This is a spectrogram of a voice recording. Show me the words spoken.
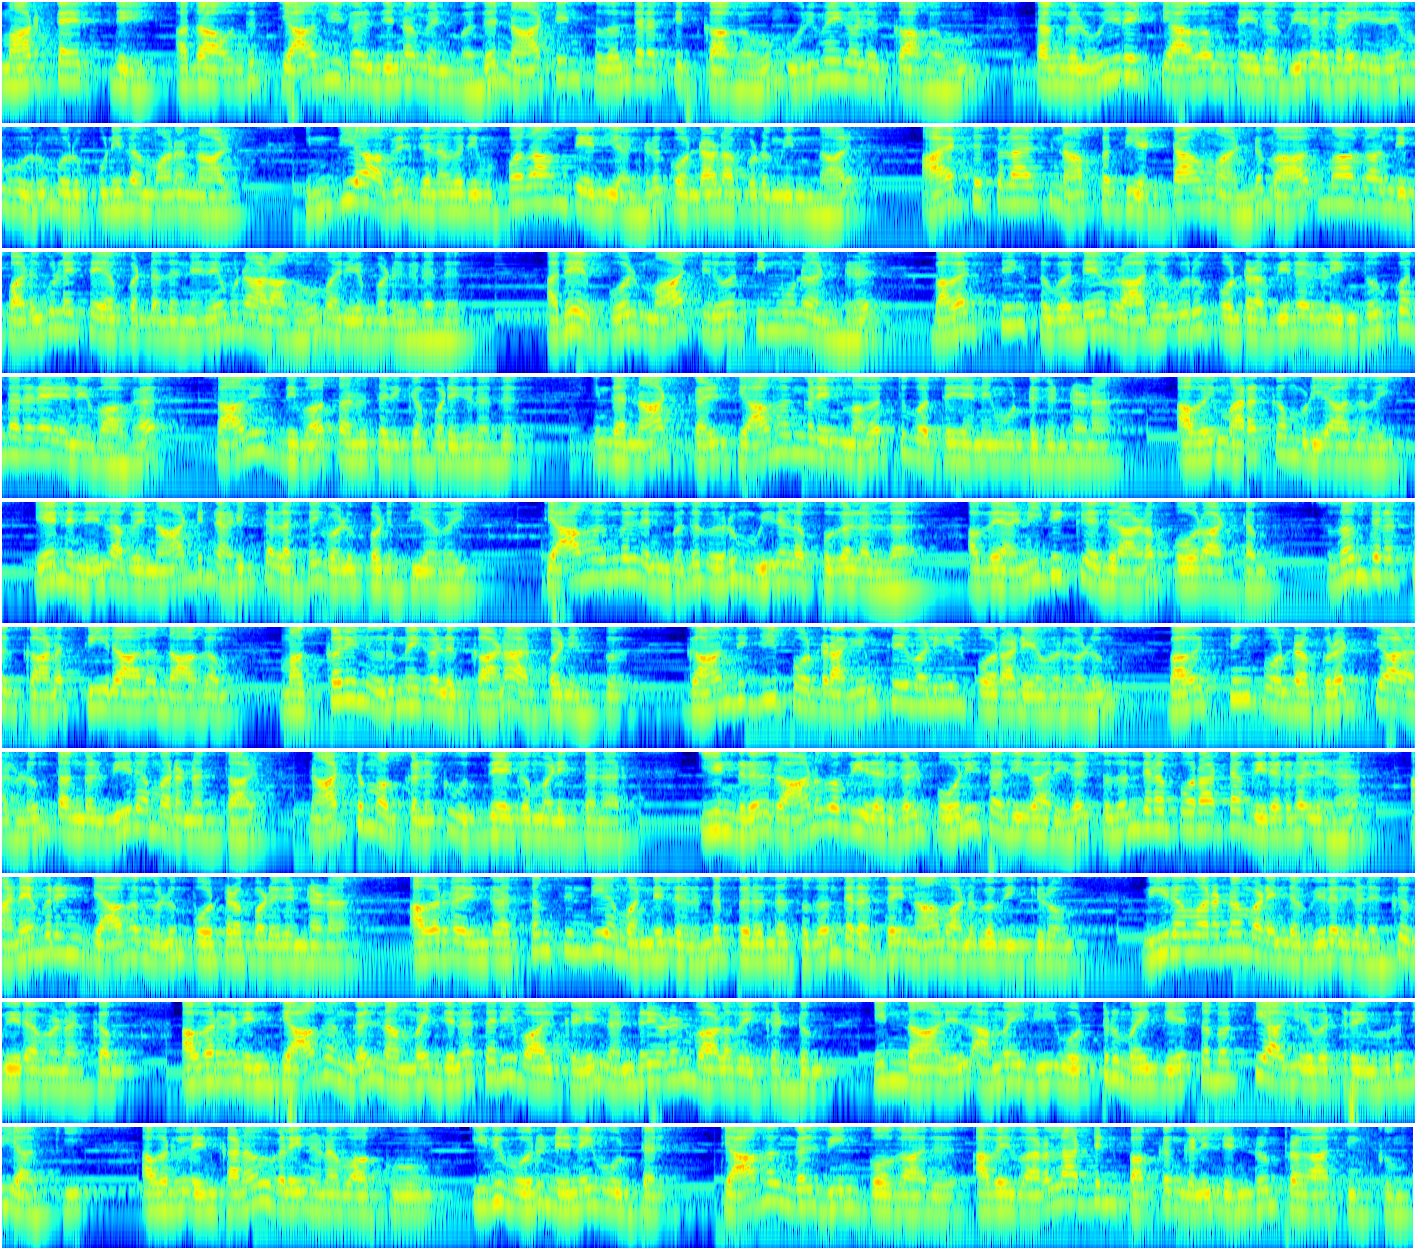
மார்டைர்ஸ் டே அதாவது தியாகிகள் தினம் என்பது நாட்டின் சுதந்திரத்திற்காகவும் உரிமைகளுக்காகவும் தங்கள் உயிரை தியாகம் செய்த வீரர்களை நினைவுகூரும் ஒரு புனிதமான நாள். இந்தியாவில் ஜனவரி முப்பதாம் தேதி அன்று கொண்டாடப்படும் இந்நாள் ஆயிரத்தி தொள்ளாயிரத்தி நாற்பத்தி எட்டாம் ஆண்டு மகாத்மா காந்தி படுகொலை செய்யப்பட்டது நினைவு நாளாகவும் அறியப்படுகிறது. அதேபோல் மார்ச் இருபத்தி மூணு அன்று பகத்சிங் சுகதேவ் ராஜகுரு போன்ற வீரர்களின் தூக்கு தண்டனை நினைவாக சாகித் திவாஸ் அனுசரிக்கப்படுகிறது. இந்த நாட்கள் தியாகங்களின் மகத்துவத்தை நினைவூட்டுகின்றன. அவை மறக்க முடியாதவை. ஏனெனில் அவை நாட்டின் அடித்தளத்தை வலுப்படுத்தியவை. தியாகங்கள் என்பது வெறும் உயிரிழப்புகள் அல்ல. அவை அநீதிக்கு எதிரான போராட்டம் சுதந்திரத்துக்கான தீராத தாகம் மக்களின் உரிமைகளுக்கான அர்ப்பணிப்பு. காந்திஜி போன்ற அகிம்சை வழியில் போராடியவர்களும் பகத்சிங் போன்ற புரட்சியாளர்களும் தங்கள் வீரமரணத்தால் நாட்டு மக்களுக்கு உத்வேகம் அளித்தனர். இன்று ராணுவ வீரர்கள் போலீஸ் அதிகாரிகள் சுதந்திர போராட்ட வீரர்கள் என அனைவரின் தியாகங்களும் போற்றப்படுகின்றன. அவர்களின் ரத்தம் சிந்திய மண்ணிலிருந்து பிறந்த சுதந்திரத்தை நாம் அனுபவிக்கிறோம். வீரமரணம் அடைந்த வீரர்களுக்கு வீர வணக்கம் அவர்களின் தியாகங்கள் நம்மை தினசரி வாழ்க்கையில் நன்றியுடன் வாழ வைக்கட்டும். இந்நாளில் அமைதி ஒற்றுமை தேசபக்தி ஆகியவற்றை உறுதியாக்கி அவர்களின் கனவுகளை நனவாக்குவோம். இது ஒரு நினைவூட்டல். தியாகங்கள் வீண் போகாது. அவை வரலாற்றின் பக்கங்களில் என்றும் பிரகாசிக்கும்.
